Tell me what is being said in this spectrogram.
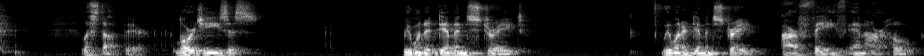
Let's stop there. Lord Jesus, we want to demonstrate we want to demonstrate our faith and our hope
